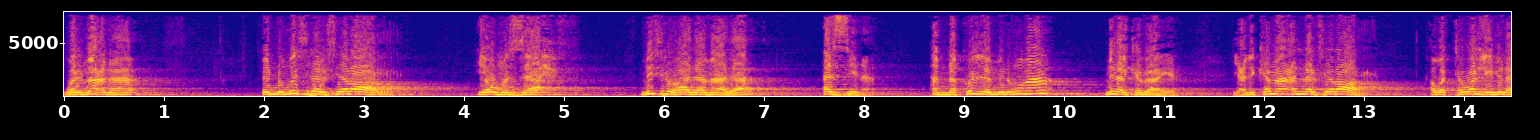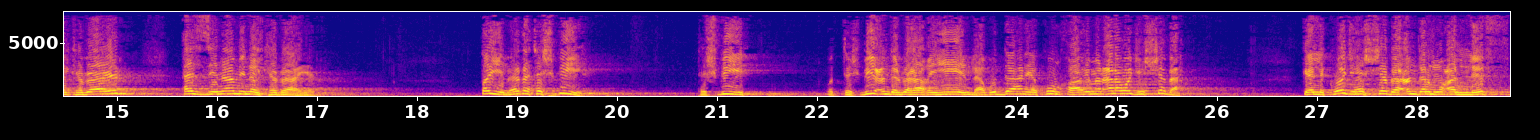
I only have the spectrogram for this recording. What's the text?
والمعنى أنه مثل الفرار يوم الزحف مثل هذا ماذا؟ الزنا أن كل منهما من الكبائر. يعني كما أن الفرار أو التولي من الكبائر الزنا من الكبائر. طيب هذا تشبيه تشبيه والتشبيه عند البلاغيين لا بد أن يكون قائما على وجه الشبه. قال لك وجه الشبه عند المؤلف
